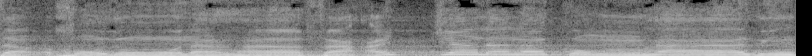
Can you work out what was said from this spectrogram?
تأخذونها فعجل لكم هذه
